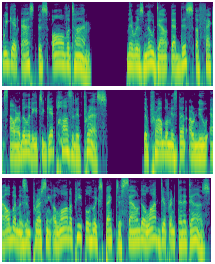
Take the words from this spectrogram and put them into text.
We get asked this all the time. There is no doubt that this affects our ability to get positive press. The problem is that our new album is impressing a lot of people who expect to sound a lot different than it does.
